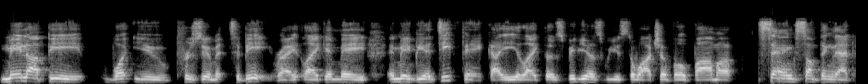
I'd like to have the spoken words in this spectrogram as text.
may not be what you presume it to be, right? Like it may it may be a deepfake, i.e., like those videos we used to watch of Obama saying something that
